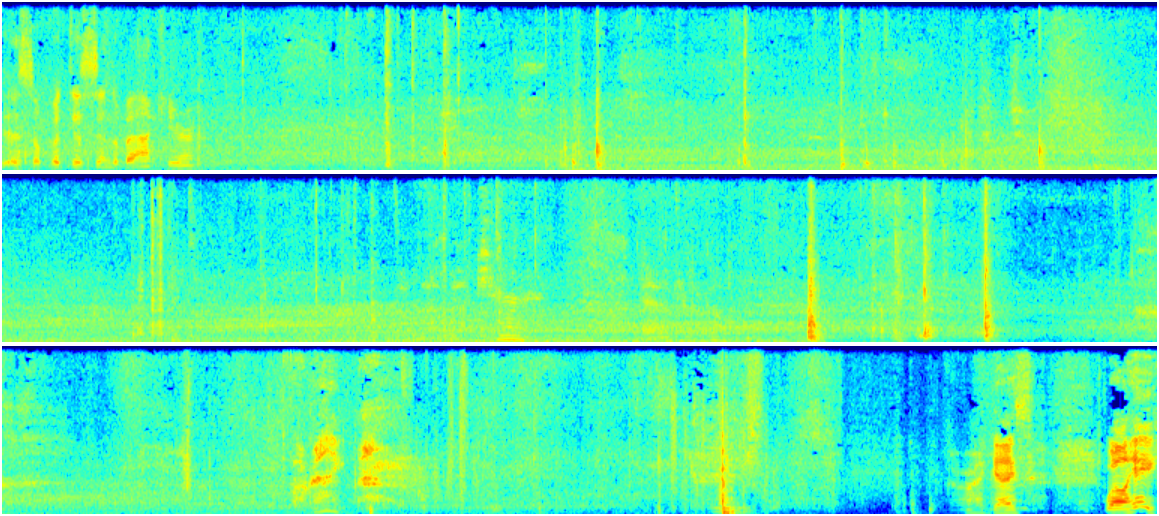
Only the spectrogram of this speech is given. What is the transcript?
this. I'll put this in the back here. All right, all right, guys. Well, hey,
